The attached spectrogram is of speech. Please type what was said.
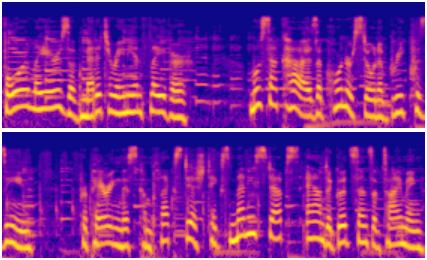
Four layers of Mediterranean flavor. Moussaka is a cornerstone of Greek cuisine. Preparing this complex dish takes many steps and a good sense of timing.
